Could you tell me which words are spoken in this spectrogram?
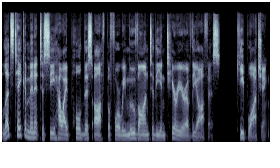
Let's take a minute to see how I pulled this off before we move on to the interior of the office. Keep watching.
